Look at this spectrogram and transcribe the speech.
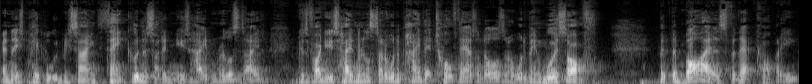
And these people would be saying, thank goodness I didn't use Hayden Real Estate, because if I'd used Hayden Real Estate, I would have paid that $12,000 and I would have been worse off. But the buyers for that property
